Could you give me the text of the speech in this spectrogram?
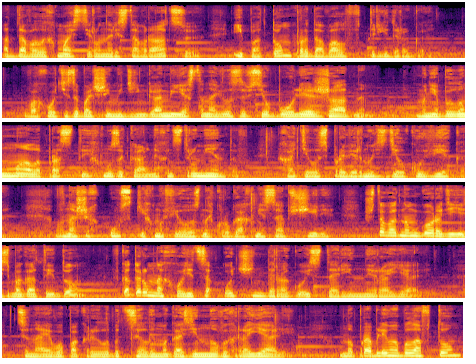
отдавал их мастеру на реставрацию и потом продавал в втридорога. В охоте за большими деньгами я становился все более жадным. Мне было мало простых музыкальных инструментов – Хотелось провернуть сделку века. В наших узких мафиозных кругах мне сообщили, что в одном городе есть богатый дом, в котором находится очень дорогой старинный рояль. Цена его покрыла бы целый магазин новых роялей, но проблема была в том,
